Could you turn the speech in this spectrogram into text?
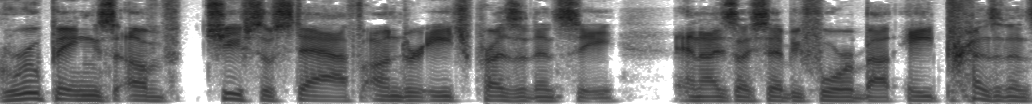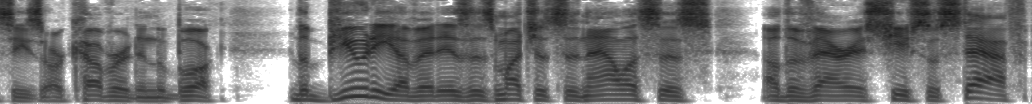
groupings of chiefs of staff under each presidency. And as I said before, about eight presidencies are covered in the book. The beauty of it is as much its analysis of the various chiefs of staff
